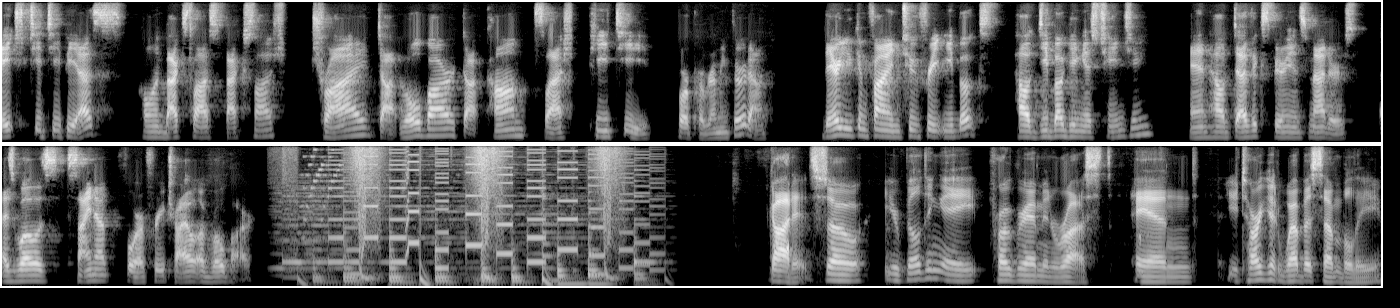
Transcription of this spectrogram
https colon backslash backslash try.rollbar.com slash pt for programming throwdown. There you can find two free ebooks how debugging is changing, and how dev experience matters, as well as sign up for a free trial of Rollbar. Got it. So you're building a program in Rust mm-hmm. and you target WebAssembly,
